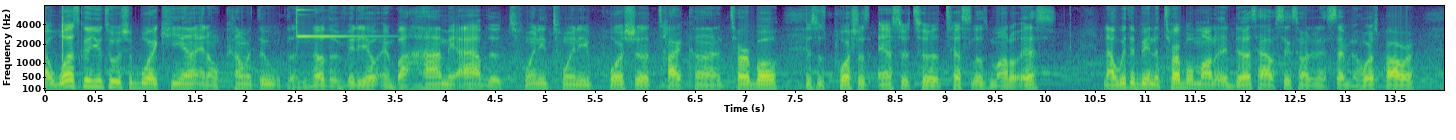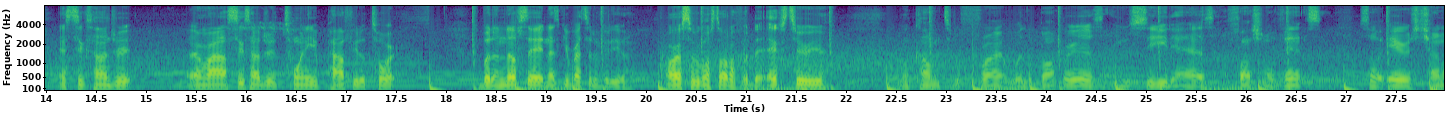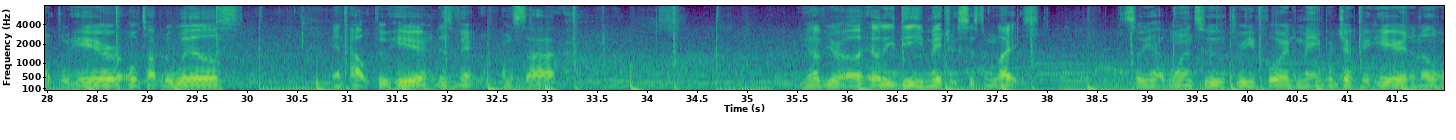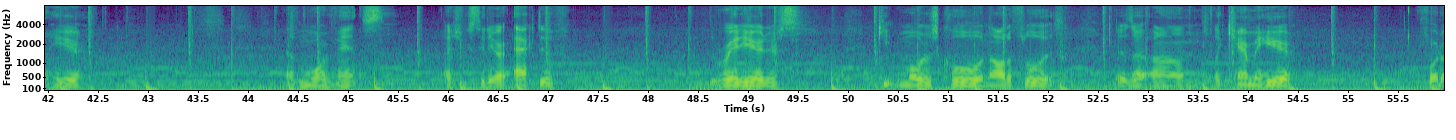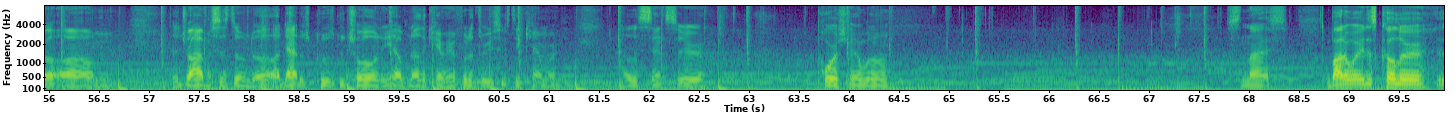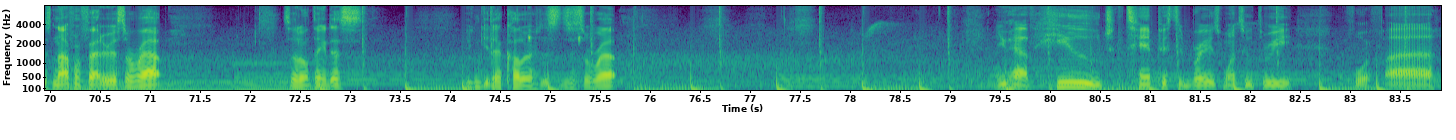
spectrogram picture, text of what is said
All right, what's good YouTube? It's your boy Keon and I'm coming through with another video and behind me I have the 2020 Porsche Taycan Turbo. This is Porsche's answer to Tesla's Model S. Now with it being a turbo model, it does have 670 horsepower and 600, around 620 pound-feet of torque. But enough said, let's get right to the video. All right, so we're gonna start off with the exterior. Gonna come to the front where the bumper is and you see it has functional vents so air is channeled through here, over top of the wheels, and out through here, this vent on the side. You have your uh, LED matrix system lights. So you have one, two, three, four, and the main projector here, and another one here. Have more vents. As you can see, they are active. The radiators keep the motors cool and all the fluids. There's a, um, a camera here for the um, the driving system, the adaptive cruise control, and you have another camera here for the 360 camera. Another sensor, Porsche emblem. It's nice. By the way, this color is not from factory, it's a wrap. So I don't think this, you can get that color. This is just a wrap. you have huge 10 piston brakes, one, two, three, four, five,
